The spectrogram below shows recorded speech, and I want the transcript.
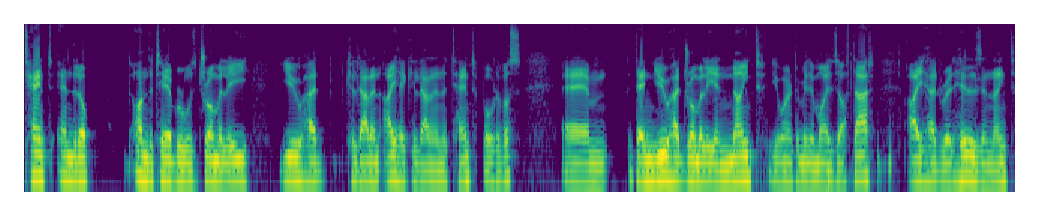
tenth ended up on the table was Drumalee. You had Kildallen. I had Kildallen in tenth, both of us. Um, then you had Drumalee in ninth. You weren't a million miles off that. I had Red Hills in ninth.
